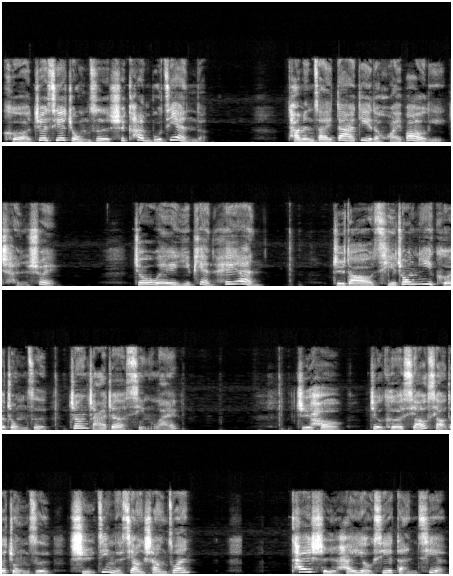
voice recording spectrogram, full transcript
可这些种子是看不见的，它们在大地的怀抱里沉睡，周围一片黑暗，直到其中一颗种子挣扎着醒来。之后，这颗小小的种子使劲地向上钻。开始还有些胆怯，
